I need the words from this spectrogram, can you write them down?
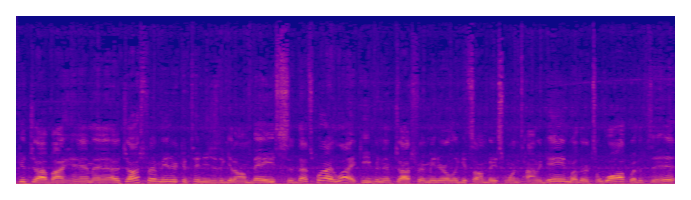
good job by him. And uh, Josh VanMeter continues to get on base, and that's what I like. Even if Josh VanMeter only gets on base one time a game, whether it's a walk, whether it's a hit,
